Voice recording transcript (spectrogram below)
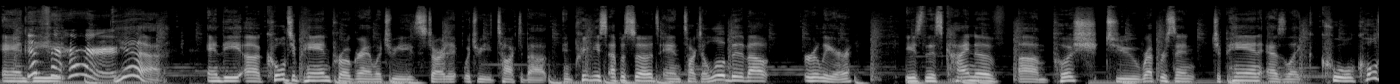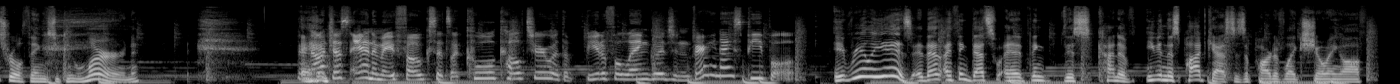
And Good the, for her. Yeah. And the uh, Cool Japan program, which we started, which we talked about in previous episodes and talked a little bit about earlier, is this kind of um, push to represent Japan as like cool cultural things you can learn. They're not just anime, folks. It's a cool culture with a beautiful language and very nice people. It really is. And that I think that's I think this kind of even this podcast is a part of like showing off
